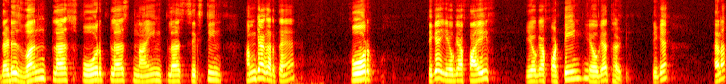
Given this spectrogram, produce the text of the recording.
that is one plus four plus nine plus sixteen हम क्या करते हैं? फोर ठीक है, ये हो गया फाइव ये हो गया फोर्टीन ये हो गया थर्टी ठीक है? है ना?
